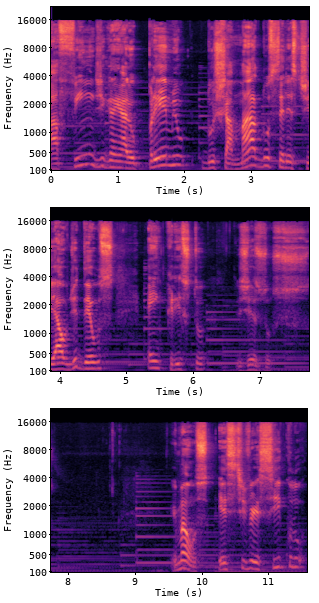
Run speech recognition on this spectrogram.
a fim de ganhar o prêmio do chamado celestial de Deus em Cristo Jesus. Irmãos, este versículo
